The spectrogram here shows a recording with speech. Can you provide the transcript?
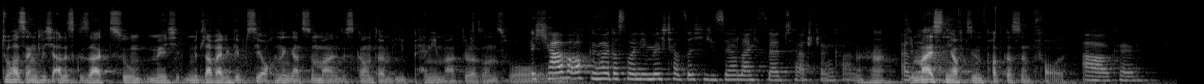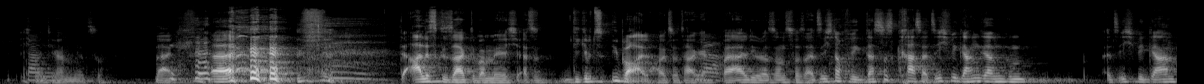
du hast eigentlich alles gesagt zu Milch. Mittlerweile gibt es die auch in den ganz normalen Discountern wie Pennymarkt oder sonst wo. Ich habe auch gehört, dass man die Milch tatsächlich sehr leicht selbst herstellen kann. Aha. Also- die meisten hier auf diesem Podcast sind faul. Ah, okay. Ich meine, die hören mir zu. Nein. Alles gesagt über Milch. Also die gibt es überall heutzutage. Ja. Bei Aldi oder sonst was. Als ich noch das ist krass, als ich vegan gegangen, als ich vegan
